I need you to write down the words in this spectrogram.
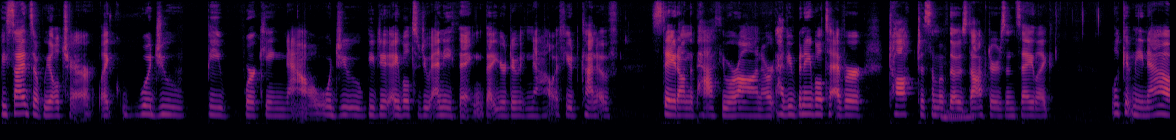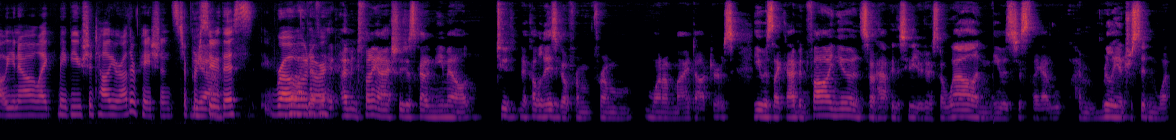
Besides a wheelchair like would you be working now? Would you be able to do anything that you're doing now if you'd kind of stayed on the path you were on? Or have you been able to ever talk to some of those mm-hmm. doctors and say like look at me now, you know, like maybe you should tell your other patients to pursue yeah. this road no, I or I mean it's funny, I actually just got an email two a couple days ago from from one of my doctors. He was like, I've been following you and so happy to see that you're doing so well. And he was just like, I, am really interested in what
